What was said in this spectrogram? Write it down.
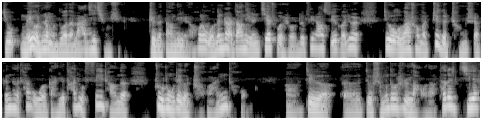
就没有那么多的垃圾情绪这个当地人。后来我跟这儿当地人接触的时候，都非常随和，就是就是我刚才说嘛，这个城市啊，根特他我感觉他就非常的注重这个传统啊，这个呃，就什么都是老的。他的街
